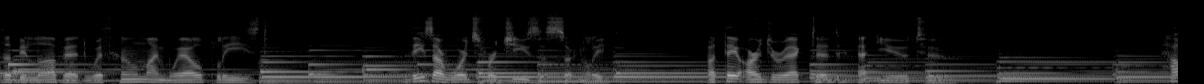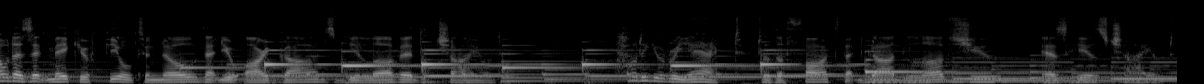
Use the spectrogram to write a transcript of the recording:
the Beloved, with whom I'm well pleased. These are words for Jesus, certainly, but they are directed at you too. How does it make you feel to know that you are God's beloved child? How do you react to the thought that God loves you as His child?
